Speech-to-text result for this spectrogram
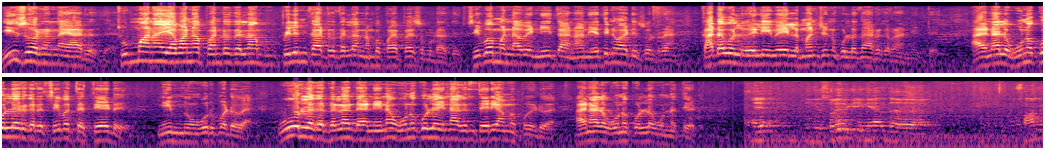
ஈஸ்வரன்னா யார் அது? சும்மானா எவனா பண்ணுறதெல்லாம் பிலிம் காட்டுறதெல்லாம் நம்ம ப பேசக்கூடாது. சிவமன்னாவே நீ தான் நான் எத்தனை வாட்டி சொல்கிறேன் கடவுள் வெளியவே இல்லை மனுஷனுக்குள்ளே தான் இருக்கிறான்னுட்டு. அதனால் உனக்குள்ளே இருக்கிற சிவத்தை தேடு. நீ ம- உருப்படுவ. ஊரில் இருக்கிறதெல்லாம் தேடினா உனக்குள்ளே என்ன ஆகுதுன்னு தெரியாமல் போயிடுவேன் அதனால் உனக்குள்ளே உன்னை தேடு. நீங்கள் சொல்லியிருக்கீங்க இந்த சாமி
